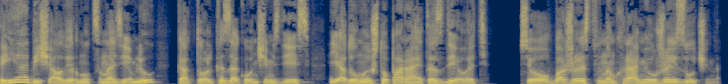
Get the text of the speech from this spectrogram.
Ты обещал вернуться на Землю, как только закончим здесь. Я думаю, что пора это сделать. Все в божественном храме уже изучено.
